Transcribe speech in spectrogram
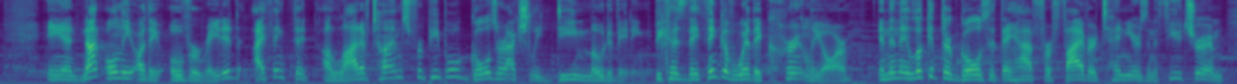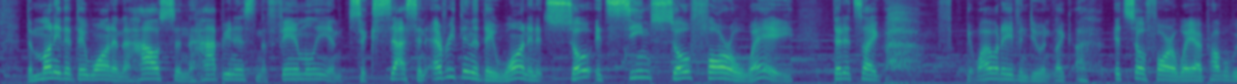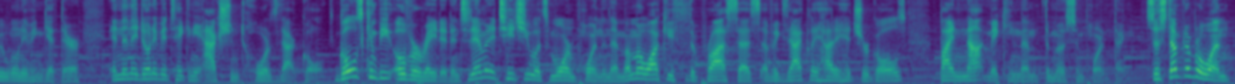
And not only are they overrated, I think that a lot of times for people, goals are actually demotivating because they think of where they currently are and then they look at their goals that they have for five or 10 years in the future and the money that they want and the house and the happiness and the family and success and everything that they want. And it's so, it seems so far away that it's like, why would I even do it? Like, uh, it's so far away, I probably won't even get there. And then they don't even take any action towards that goal. Goals can be overrated. And today I'm going to teach you what's more important than them. I'm going to walk you through the process of exactly how to hit your goals by not making them the most important thing. So, step number one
